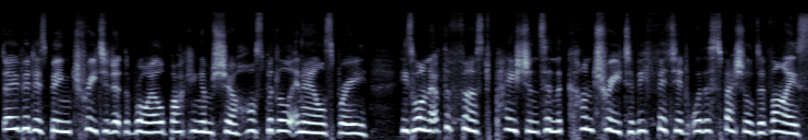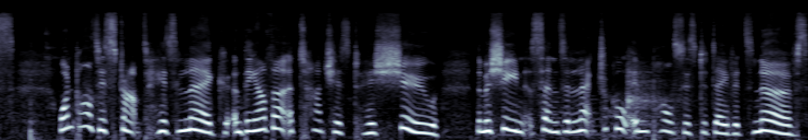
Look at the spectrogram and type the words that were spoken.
David is being treated at the Royal Buckinghamshire Hospital in Aylesbury. He's one of the first patients in the country to be fitted with a special device. One part is strapped to his leg and the other attaches to his shoe. The machine sends electrical impulses to David's nerves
